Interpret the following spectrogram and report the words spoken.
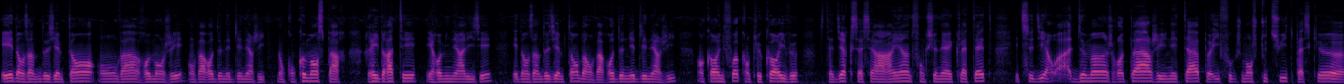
Et dans un deuxième temps, on va remanger, on va redonner de l'énergie. Donc on commence par réhydrater et reminéraliser. Et dans un deuxième temps, bah, on va redonner de l'énergie, encore une fois, quand le corps y veut. C'est-à-dire que ça sert à rien de fonctionner avec la tête et de se dire demain je repars, j'ai une étape, il faut que je mange tout de suite parce que euh,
